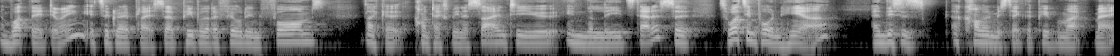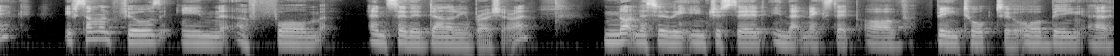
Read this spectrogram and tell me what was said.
and what they're doing, it's a great place. So people that have filled in forms, like a contact's been assigned to you in the lead status. So, so what's important here, and this is a common mistake that people might make, if someone fills in a form and say they're downloading a brochure, right? Not necessarily interested in that next step of being talked to or being uh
